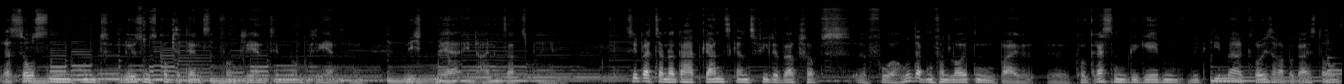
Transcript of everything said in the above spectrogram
Ressourcen und Lösungskompetenzen von Klientinnen und Klienten nicht mehr in einen Satz bringen. Sebastian Notter hat ganz, ganz viele Workshops äh, vor Hunderten von Leuten bei äh, Kongressen gegeben mit immer größerer Begeisterung.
